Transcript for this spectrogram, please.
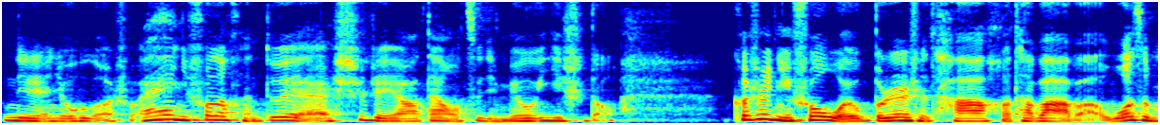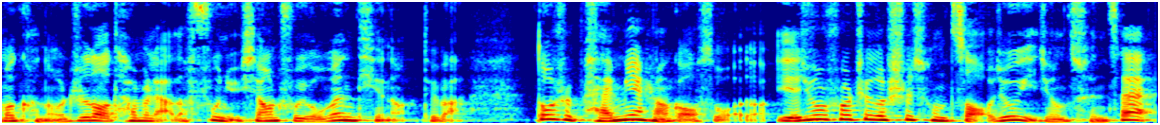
那人就会跟我说，哎，你说的很对，是这样，但我自己没有意识到。可是你说我又不认识他和他爸爸，我怎么可能知道他们俩的父女相处有问题呢？对吧？都是牌面上告诉我的。也就是说，这个事情早就已经存在。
